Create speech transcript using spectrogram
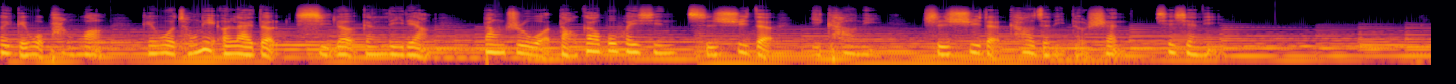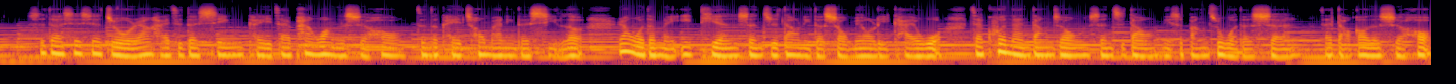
会给我盼望，给我从你而来的喜乐跟力量，帮助我祷告不灰心，持续的依靠你，持续的靠着你得胜。谢谢你。是的，谢谢主，让孩子的心可以在盼望的时候，真的可以充满你的喜乐，让我的每一天，深知到你的手没有离开我，在困难当中，深知到你是帮助我的神，在祷告的时候，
